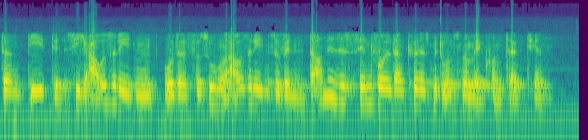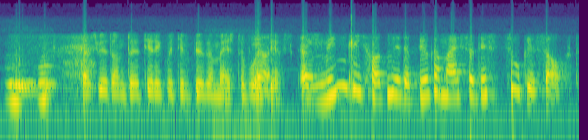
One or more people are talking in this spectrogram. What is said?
dann die, die sich ausreden oder versuchen Ausreden zu finden, dann ist es sinnvoll, dann können sie mit uns nochmal kontaktieren. Dass wir dann da direkt mit dem Bürgermeister Ja, Wohlberg äh, mündlich hat mir der Bürgermeister das zugesagt.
